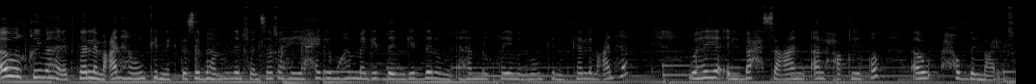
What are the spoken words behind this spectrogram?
أول قيمة هنتكلم عنها ممكن نكتسبها من الفلسفة. هي حاجة مهمة جدا جدا ومن أهم القيم اللي ممكن نتكلم عنها وهي البحث عن الحقيقة أو حب المعرفة.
